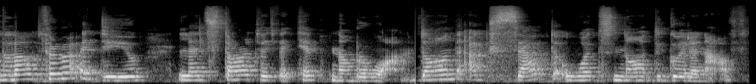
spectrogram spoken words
Without further ado, let's start with the tip number one. Don't accept what's not good enough,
